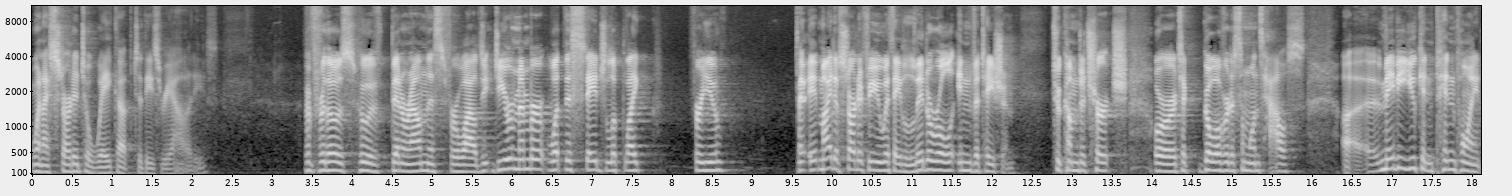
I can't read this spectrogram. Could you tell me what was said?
when I started to wake up to these realities. But for those who have been around this for a while, do, do you remember what this stage looked like for you? It might have started for you with a literal invitation to come to church or to go over to someone's house. Uh, maybe you can pinpoint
